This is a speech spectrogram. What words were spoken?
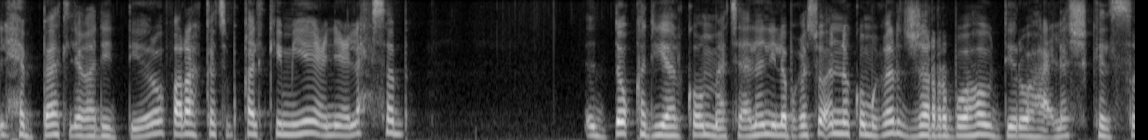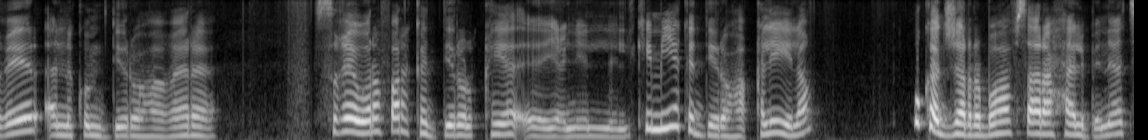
الحبات اللي غادي ديروا فراه كتبقى الكمية يعني على حسب الذوق ديالكم. مثلا إلا بغيتو أنكم غير تجربوها وديروها على شكل صغير أنكم ديروها غير صغيرة فراه كديروا القيا يعني الكمية كديروها قليلة وكتجربوها. بصراحة البنات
